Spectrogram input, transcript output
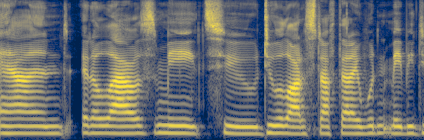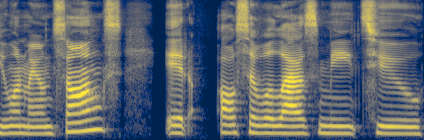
and it allows me to do a lot of stuff that I wouldn't maybe do on my own songs. It also allows me to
